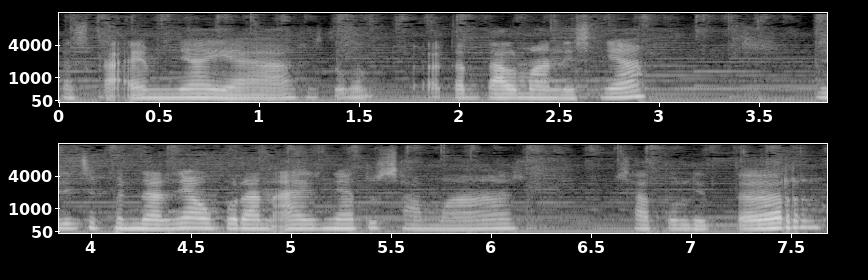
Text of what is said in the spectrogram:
SKM nya ya susu kental manisnya. Jadi sebenarnya ukuran airnya tuh sama 1 liter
